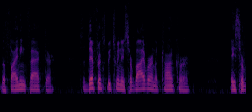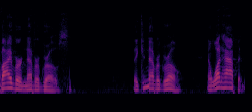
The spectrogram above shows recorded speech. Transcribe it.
the defining factor. It's the difference between a survivor and a conqueror. A survivor never grows, they can never grow. And what happened?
